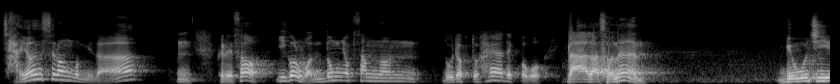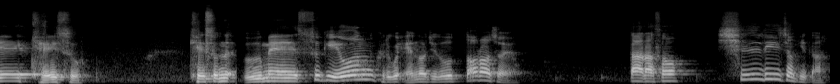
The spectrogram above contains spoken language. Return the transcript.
자연스러운 겁니다. 음, 그래서 이걸 원동력 삼는 노력도 해야 될 거고, 나아가서는 묘지의 개수. 개수는 음의 수기운, 그리고 에너지도 떨어져요. 따라서 실리적이다.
